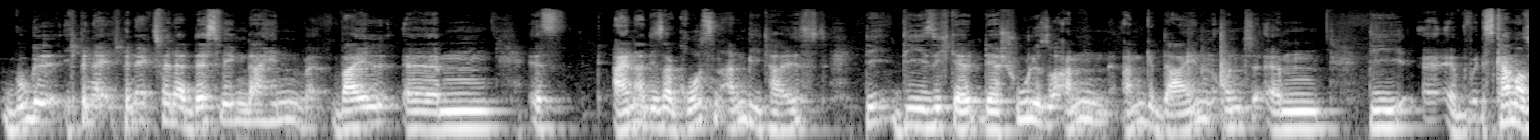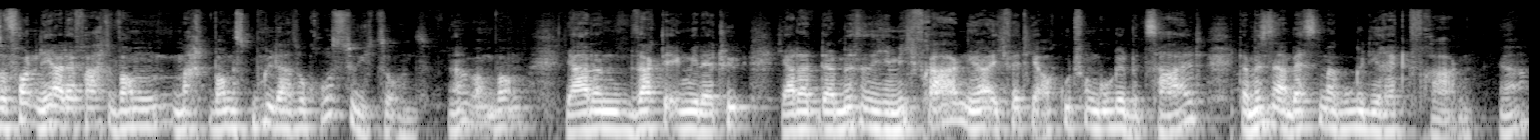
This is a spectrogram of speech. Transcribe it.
Google, ich bin, ich bin extra deswegen dahin, weil ähm, es einer dieser großen Anbieter ist, die, die sich der, der Schule so an, angedeihen und ähm, die, äh, es kam mal sofort ein Lehrer, der fragte, warum, macht, warum ist Google da so großzügig zu uns? Ja, warum, warum? ja dann sagte irgendwie der Typ, ja, da, da müssen Sie sich mich fragen, ja, ich werde hier auch gut von Google bezahlt, da müssen Sie am besten mal Google direkt fragen. Ja?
